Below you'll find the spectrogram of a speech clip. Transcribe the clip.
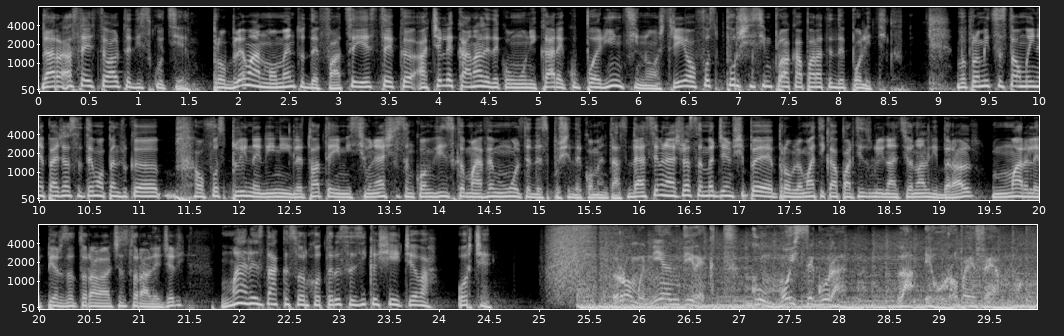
Dar asta este o altă discuție. Problema în momentul de față este că acele canale de comunicare cu părinții noștri au fost pur și simplu acaparate de politic. Vă promit să stau mâine pe această temă pentru că au fost pline liniile toate emisiunea și sunt convins că mai avem multe de spus și de comentat. De asemenea, aș vrea să mergem și pe problematica Partidului Național Liberal, marele pierzător al acestor alegeri, mai ales dacă s-or hotărâ să zică și ei ceva, orice. România în direct cu Moise Guran la Europa FM.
